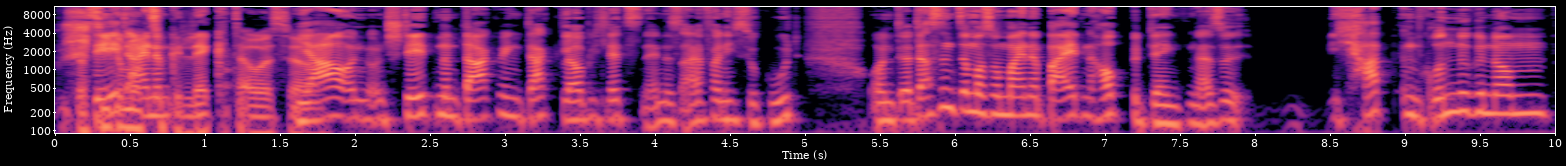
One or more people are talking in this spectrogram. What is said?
Das steht sieht immer einem geleckt aus, ja. ja, und, und steht einem Darkwing Duck, glaube ich, letzten Endes einfach nicht so gut. Und äh, das sind immer so meine beiden Hauptbedenken. Also ich habe im Grunde genommen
